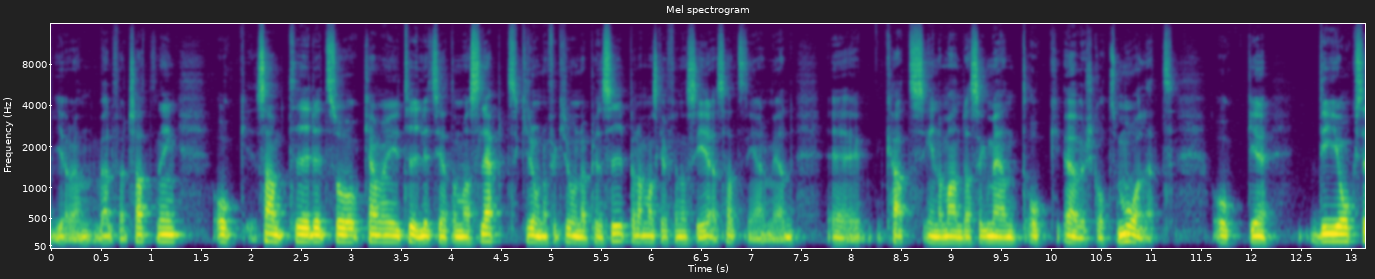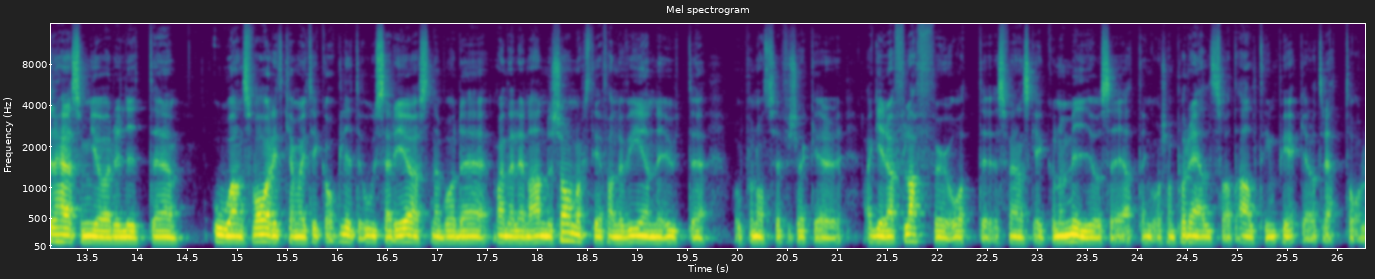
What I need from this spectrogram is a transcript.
göra en välfärdssatsning. Och samtidigt så kan man ju tydligt se att de har släppt krona för krona-principen att man ska finansiera satsningar med eh, cuts inom andra segment och överskottsmålet. Och eh, det är ju också det här som gör det lite oansvarigt kan man ju tycka och lite oseriöst när både Magdalena Andersson och Stefan Löfven är ute och på något sätt försöker agera fluffer åt eh, svensk ekonomi och säga att den går som på räls och att allting pekar åt rätt håll.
